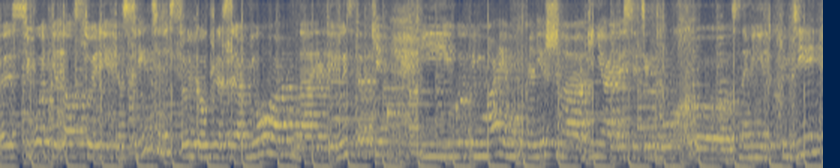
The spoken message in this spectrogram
э, сегодня Толстой и Репин встретились, только уже в Здравнево на этой выставке. И мы понимаем, конечно, гениальность этих двух э, знаменитых людей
